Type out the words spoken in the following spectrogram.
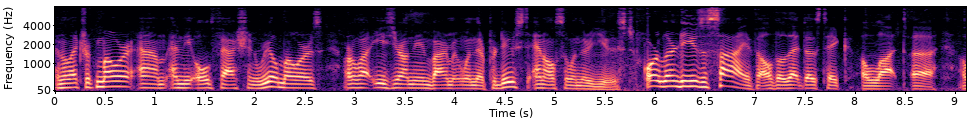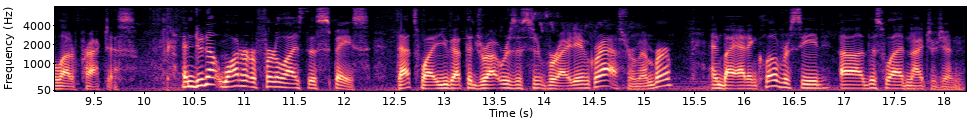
an electric mower. Um, and the old fashioned reel mowers are a lot easier on the environment when they're produced and also when they're used. Or learn to use a scythe, although that does take a lot, uh, a lot of practice. And do not water or fertilize this space. That's why you got the drought resistant variety of grass, remember? And by adding clover seed, uh, this will add nitrogen.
